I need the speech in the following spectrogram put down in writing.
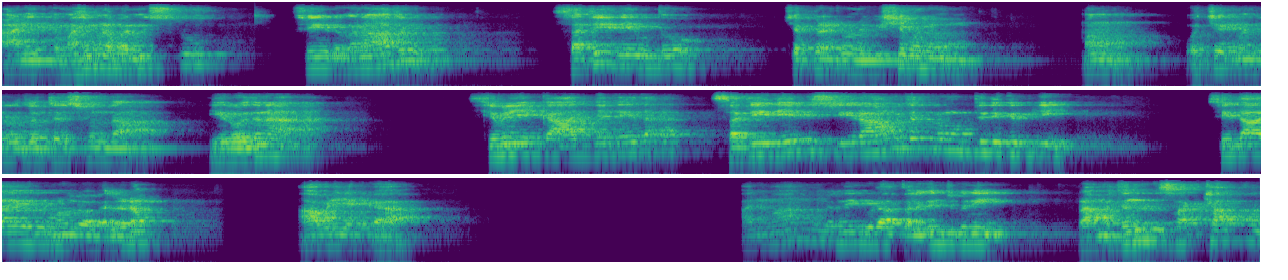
ఆయన యొక్క మహిమను వర్ణిస్తూ శ్రీ రఘునాథుడు సతీదేవితో చెప్పినటువంటి విషయములను మనం వచ్చేటువంటి రోజుల్లో తెలుసుకుందాం. ఈ రోజున శివుని యొక్క ఆజ్ఞ చేత సతీదేవి శ్రీరామచంద్రమూర్తి దగ్గరికి సీతాదేవి రూపంలో వెళ్ళడం ఆవిడ యొక్క అనుమానములన్నీ కూడా తొలగించుకుని రామచంద్రుడు సాక్షాత్తు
